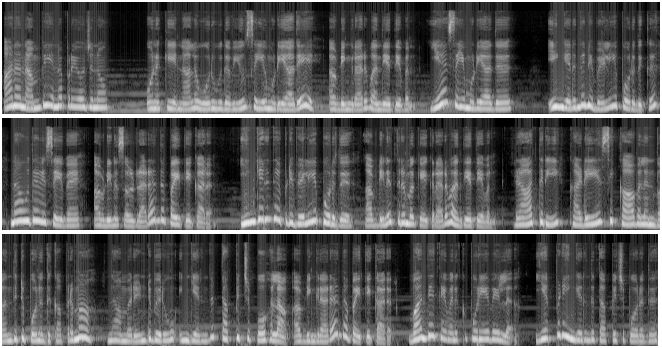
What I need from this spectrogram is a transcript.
ஆனா நம்பி என்ன பிரயோஜனம்? உனக்கு என்னால ஒரு உதவியும் செய்ய முடியாதே அப்படிங்கிறாரு வந்தியத்தேவன். ஏன் செய்ய முடியாது? இங்கிருந்து நீ வெளியே போறதுக்கு நான் உதவி செய்வேன் அப்படின்னு சொல்றாரு அந்த பைத்தியக்காரன். இங்கிருந்து எப்படி வெளியே போறது அப்படின்னு திரும்ப கேக்குறாரு வந்தியத்தேவன். ராத்திரி கடைசி காவலன் வந்துட்டு போனதுக்கு அப்புறமா நாம ரெண்டு பேரும் இங்கிருந்து தப்பிச்சு போகலாம் அப்படிங்கிறாரு அந்த பைத்தியக்காரர். வந்தியத்தேவனுக்கு புரியவே இல்ல. எப்படி இங்கிருந்து தப்பிச்சு போறது?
